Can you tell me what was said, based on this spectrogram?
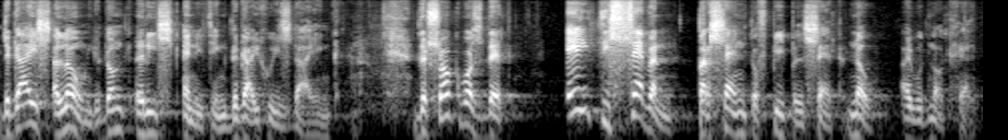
The guy is alone. You don't risk anything, the guy who is dying. The shock was that 87% of people said, no, I would not help.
